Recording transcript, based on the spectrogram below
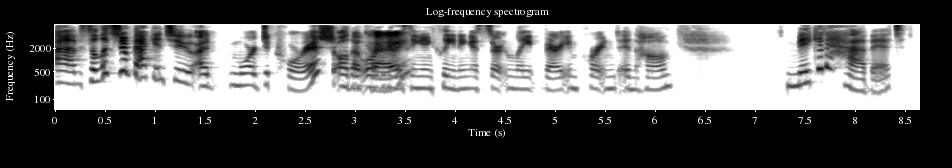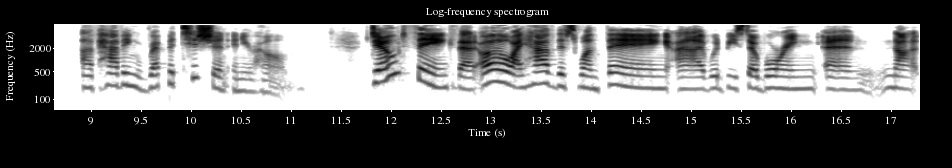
Um, so let's jump back into a more decorish, although okay. organizing and cleaning is certainly very important in the home. Make it a habit of having repetition in your home. Don't think that, oh, I have this one thing. I would be so boring and not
